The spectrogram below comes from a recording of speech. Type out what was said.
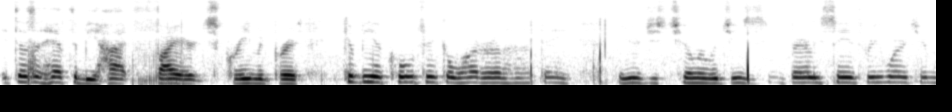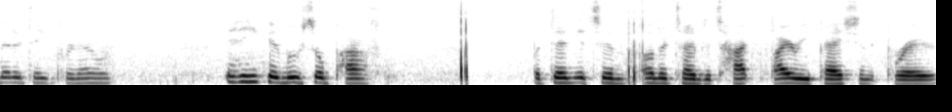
it doesn't have to be hot, fired, screaming prayers. It could be a cool drink of water on a hot day. You're just chilling with Jesus. You're barely saying three words. You're meditating for an hour. And He can move so powerfully. But then it's in other times it's hot, fiery, passionate prayer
